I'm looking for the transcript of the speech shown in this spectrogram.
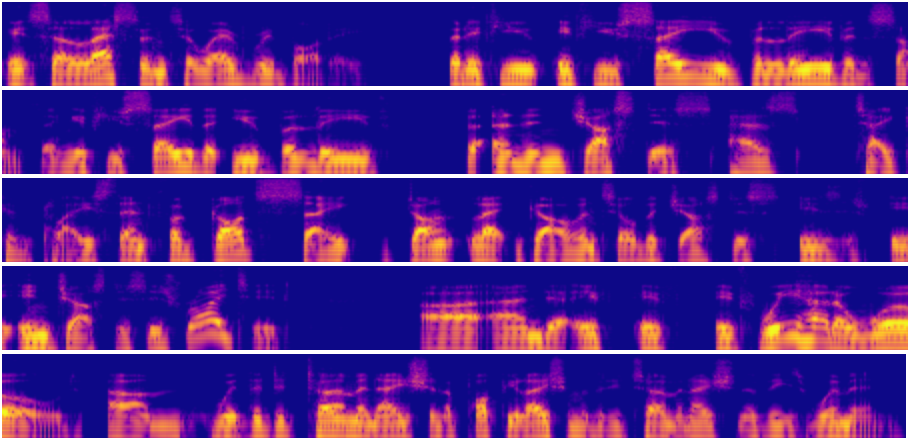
it's a lesson to everybody that if you if you say you believe in something, if you say that you believe that an injustice has taken place, then for God's sake, don't let go until the justice is injustice is righted. Uh, and if if if we had a world um, with the determination, a population with the determination of these women,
